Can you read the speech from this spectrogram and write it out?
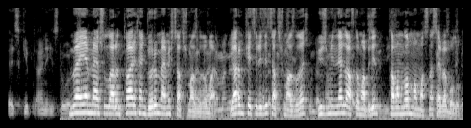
Müəyyən məhsulların tarixən görünməmiş çatışmazlığı var. Yarım keçirici çatışmazlığı yüz minlərlə avtomobilin tamamlanmamasına səbəb olub.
